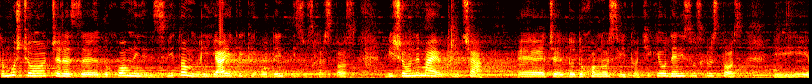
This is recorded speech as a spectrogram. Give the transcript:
Тому що через е, духовний світом влияє тільки один Ісус Христос. Більшого немає ключа е, до духовного світу, тільки один Ісус Христос. І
